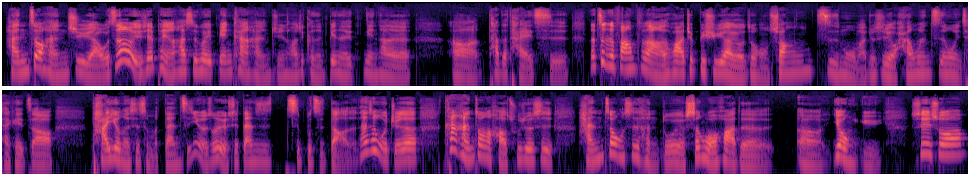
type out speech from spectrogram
韩综韩剧啊，我知道有些朋友他是会边看韩剧，然后就可能边着念他的。呃，他的台词，那这个方法的话，就必须要有这种双字幕嘛，就是有韩文字幕，你才可以知道他用的是什么单词。因为有时候有些单词是不知道的。但是我觉得看韩综的好处就是，韩综是很多有生活化的呃用语，所以说，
